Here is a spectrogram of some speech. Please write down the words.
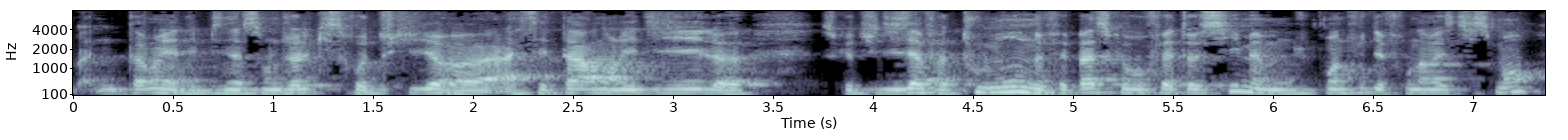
bah, notamment il y a des business angels qui se retirent assez tard dans les deals. Ce que tu disais, enfin tout le monde ne fait pas ce que vous faites aussi, même du point de vue des fonds d'investissement.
